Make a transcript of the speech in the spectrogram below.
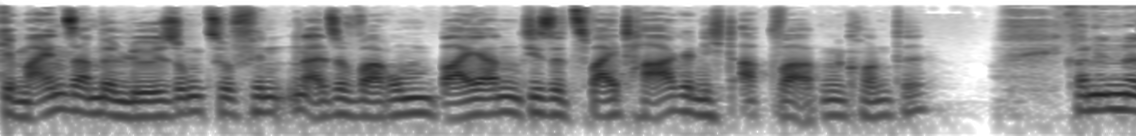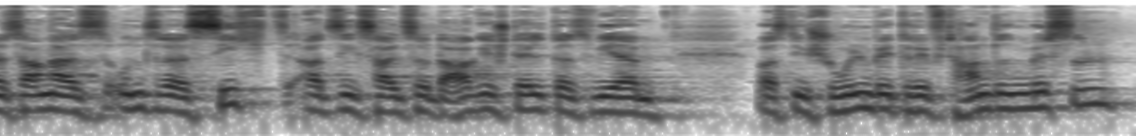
gemeinsame Lösung zu finden? Also warum Bayern diese zwei Tage nicht abwarten konnte? Ich kann Ihnen nur sagen, aus unserer Sicht hat sich halt so dargestellt, dass wir was die Schulen betrifft, handeln müssen.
